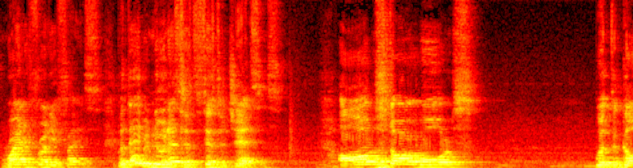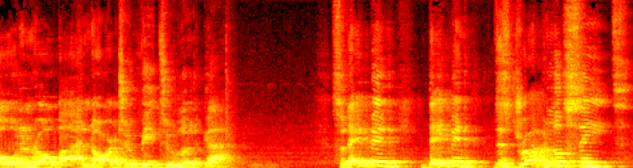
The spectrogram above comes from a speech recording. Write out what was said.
right in front of your face. But they've been doing that since, since the Jetsons. All the Star Wars with the golden robot and the R2-D2 little guy. So they've been, they've been just dropping little seeds,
